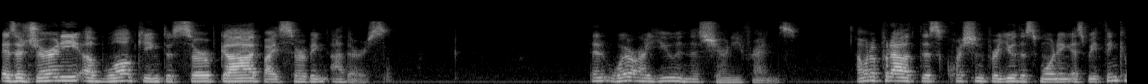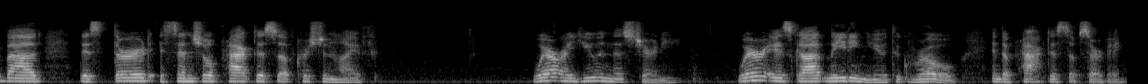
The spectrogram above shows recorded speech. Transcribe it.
is a journey of walking to serve God by serving others. Then where are you in this journey, friends? I want to put out this question for you this morning as we think about this third essential practice of Christian life. Where are you in this journey? Where is God leading you to grow in the practice of serving?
